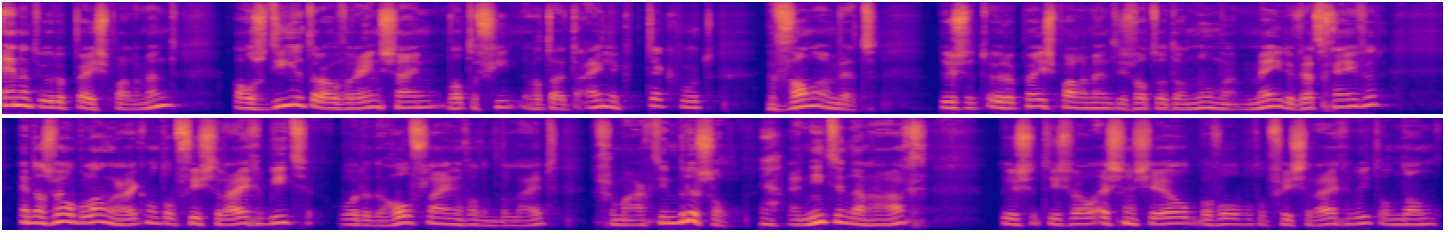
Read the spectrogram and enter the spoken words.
en het Europees Parlement, als die het erover eens zijn wat, de, wat uiteindelijk tekst wordt van een wet. Dus het Europees Parlement is wat we dan noemen medewetgever. En dat is wel belangrijk, want op visserijgebied worden de hoofdlijnen van het beleid gemaakt in Brussel ja. en niet in Den Haag. Dus het is wel essentieel, bijvoorbeeld op visserijgebied, om dan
